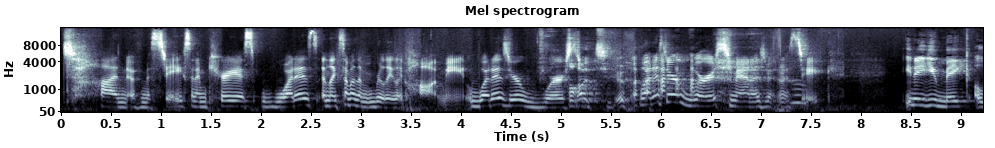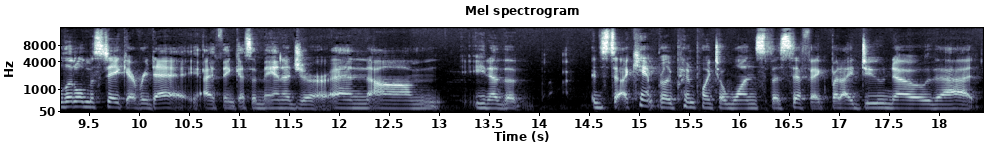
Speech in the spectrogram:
ton of mistakes, and I'm curious what is and like some of them really like haunt me. What is your worst? You. what is your worst management mistake? You know, you make a little mistake every day, I think, as a manager. And, um, you know, the, instead, I can't really pinpoint to one specific, but I do know that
